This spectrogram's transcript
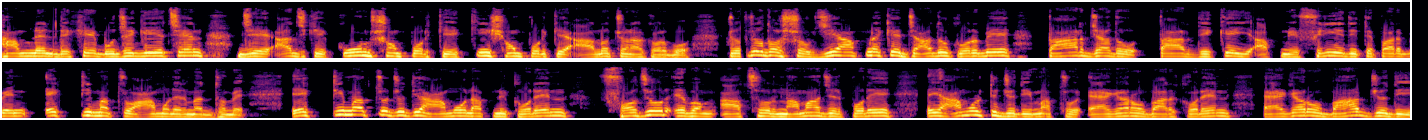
থামনেল দেখে বুঝে গিয়েছেন যে আজকে কোন সম্পর্কে, কি সম্পর্কে আলোচনা করব। প্রিয় দর্শক, যে আপনাকে জাদু করবে, তার জাদু তার দিকেই আপনি ফিরিয়ে দিতে পারবেন একটিমাত্র আমলের মাধ্যমে। একটিমাত্র যদি আমল আপনি করেন, ফজর এবং আছর নামাজের পরে এই আমলটি যদি মাত্র এগারো বার করেন, এগারো বার যদি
